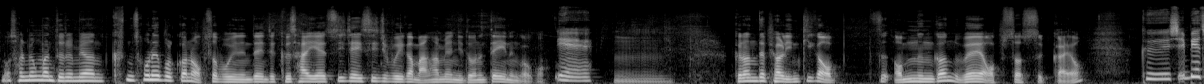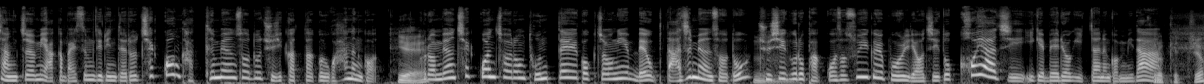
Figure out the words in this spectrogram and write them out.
뭐 설명만 들으면 큰 손해 볼 거는 없어 보이는데 이제 그 사이에 CJ CGV가 망하면 이 돈은 떼이는 거고. 예. 그런데 별 인기가 없, 없는 건 왜 없었을까요? 그 CB의 장점이 아까 말씀드린 대로 채권 같으면서도 주식 같다고 하는 것. 예. 그러면 채권처럼 돈 뗄 걱정이 매우 낮으면서도 음. 주식으로 바꿔서 수익을 볼 여지도 커야지 이게 매력이 있다는 겁니다. 그렇겠죠.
